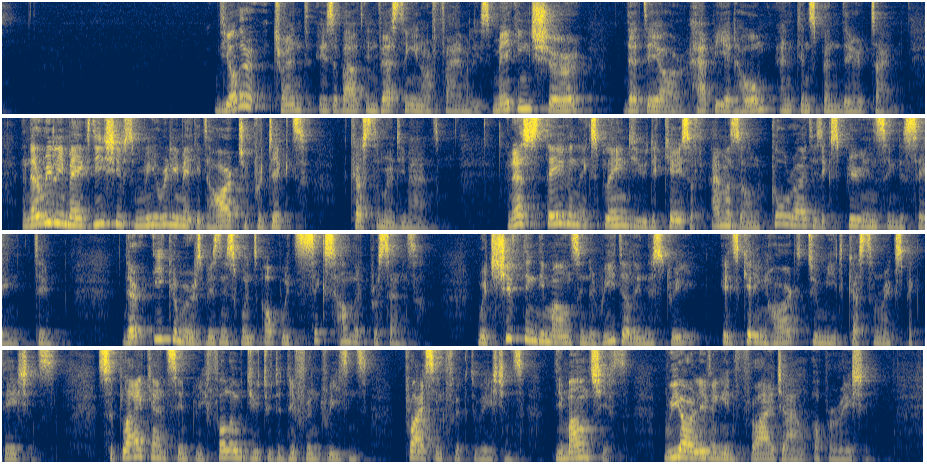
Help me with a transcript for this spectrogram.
The other trend is about investing in our families, making sure that they are happy at home and can spend their time. And that really makes these shifts really make it hard to predict customer demand. And as Steven explained to you the case of Amazon, Colruyt is experiencing the same thing. Their e-commerce business went up with 600%. With shifting demands in the retail industry, it's getting hard to meet customer expectations. Supply can't simply follow due to the different reasons pricing fluctuations, demand shifts. We are living in fragile operation.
